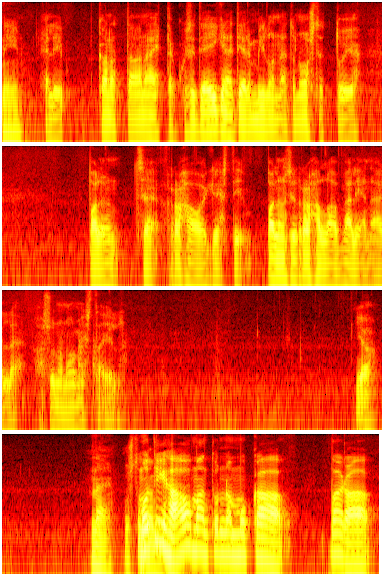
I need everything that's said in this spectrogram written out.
niin. Eli kannattaa näitä, kun sitten ei ikinä tiedä, milloin näitä on ostettu ja paljon se raha oikeasti, paljon siinä rahalla on väliä näille asunnon omistajille. Joo, Näin. Mutta ihan oman tunnon mukaan varaa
